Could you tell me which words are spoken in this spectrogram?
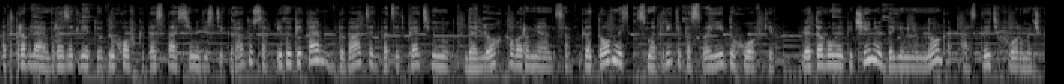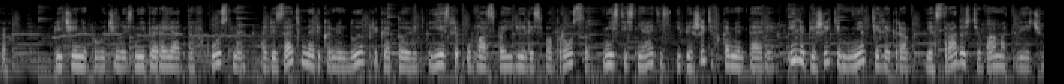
Отправляем в разогретую духовку до 170 градусов и выпекаем 20-25 минут до легкого румянца. Готовность смотрите по своей духовке. Готовому печенью даем немного остыть в формочках. Печенье получилось невероятно вкусное, обязательно рекомендую приготовить. Если у вас появились вопросы, не стесняйтесь и пишите в комментариях или пишите мне в телеграм, я с радостью вам отвечу.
